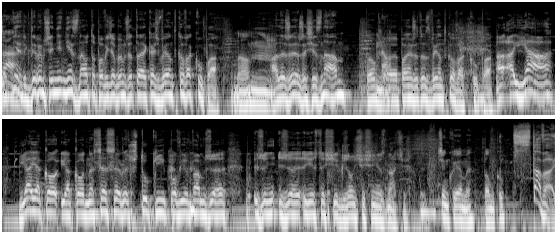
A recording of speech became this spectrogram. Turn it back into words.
Tak. Nie, gdybym się nie, nie znał, to powiedziałbym, że to jakaś wyjątkowa kupa. No. Ale że, że się znam, to No. e, powiem, że to jest wyjątkowa kupa. A, a ja, ja jako, jako neseser sztuki powiem wam, że, że, że jesteście grząście się nie znacie. Dziękujemy, Tomku. Wstawaj,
